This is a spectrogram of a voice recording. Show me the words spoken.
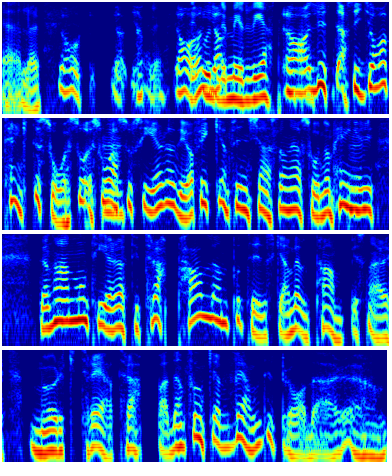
eller, Ja, ja, ja, eller ja, undermedvetna? ja, lite, alltså jag tänkte så, så, så Mm. associerade jag. fick en fin känsla när jag såg dem. Hänger i, den har han monterat i trapphallen på Thielska, en väldigt pampig sån här mörk trätrappa. Den funkar väldigt bra där. ehm,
